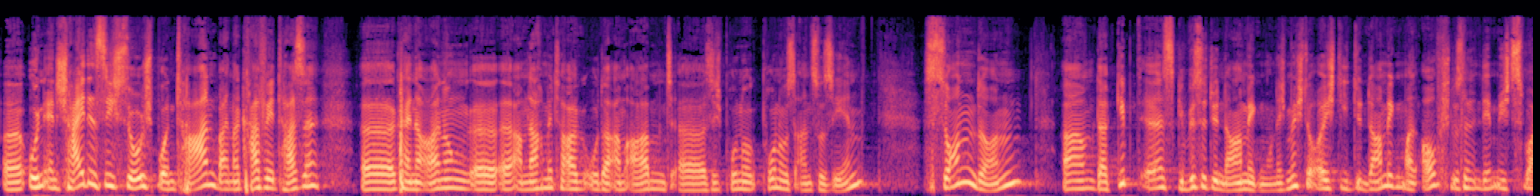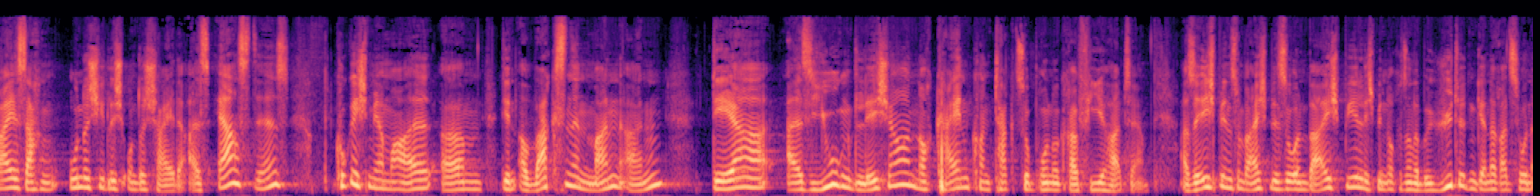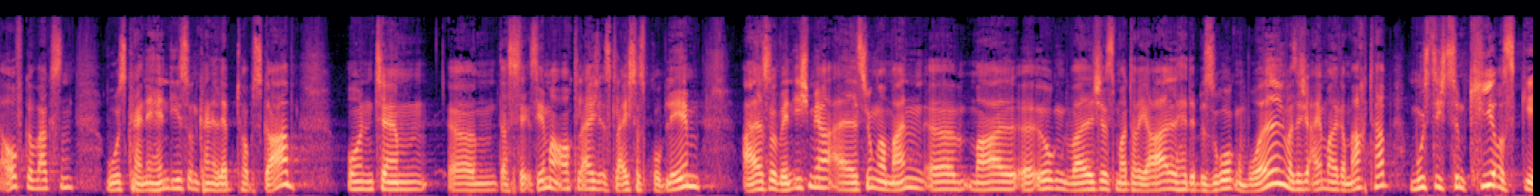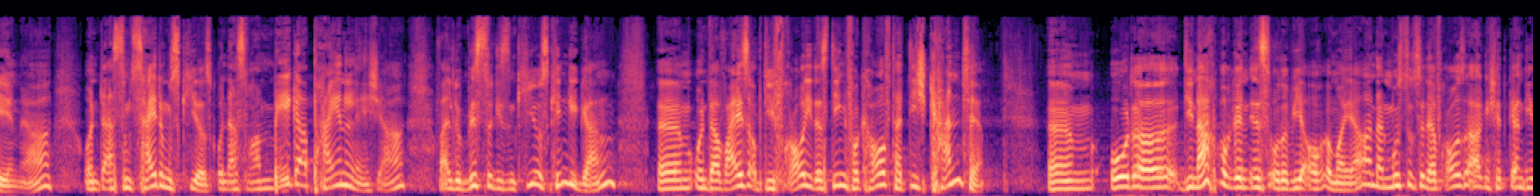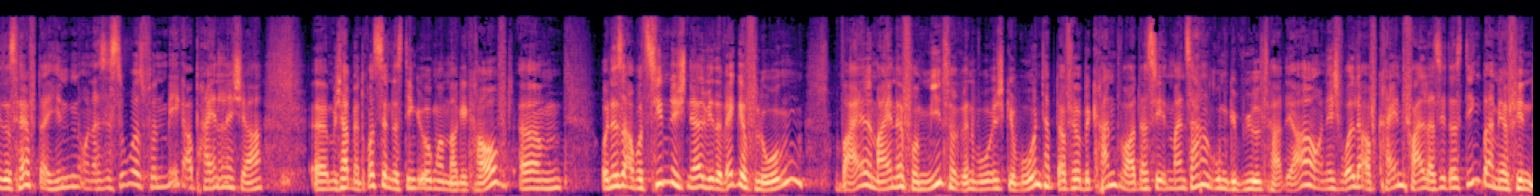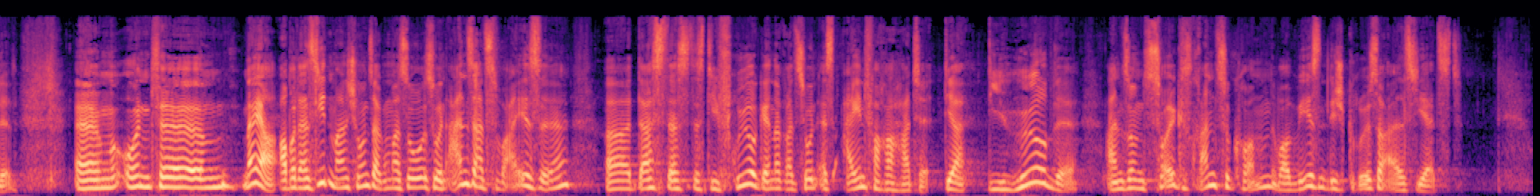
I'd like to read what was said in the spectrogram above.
Äh, und entscheidet sich so spontan bei einer Kaffeetasse, äh, keine Ahnung, äh, äh, am Nachmittag oder am Abend äh, sich Porno, Pornos anzusehen, sondern ähm, da gibt es gewisse Dynamiken. Und ich möchte euch die Dynamiken mal aufschlüsseln, indem ich zwei Sachen unterschiedlich unterscheide. Als erstes gucke ich mir mal ähm, den erwachsenen Mann an, der als Jugendlicher noch keinen Kontakt zur Pornografie hatte. Also ich bin zum Beispiel so ein Beispiel, ich bin noch in so einer behüteten Generation aufgewachsen, wo es keine Handys und keine Laptops gab. Und ähm, ähm, das sehen wir auch gleich, ist gleich das Problem. Also wenn ich mir als junger Mann äh, mal äh, irgendwelches Material hätte besorgen wollen, was ich einmal gemacht habe, musste ich zum Kiosk gehen, ja, und das zum Zeitungskiosk und das war mega peinlich, ja, weil du bist zu diesem Kiosk hingegangen ähm, und wer weiß, ob die Frau, die das Ding verkauft hat, dich kannte ähm, oder die Nachbarin ist oder wie auch immer, ja. Und dann musst du zu der Frau sagen, ich hätte gern dieses Heft da hinten. Und das ist sowas von mega peinlich, ja. Ähm, ich habe mir trotzdem das Ding irgendwann mal gekauft. Ähm, und ist aber ziemlich schnell wieder weggeflogen, weil meine Vermieterin, wo ich gewohnt habe, dafür bekannt war, dass sie in meinen Sachen rumgewühlt hat, ja, und ich wollte auf keinen Fall, dass sie das Ding bei mir findet. Ähm, und ähm, naja, aber da sieht man schon, sagen wir mal so, so in Ansatzweise, äh, dass, dass, dass die frühere Generation es einfacher hatte. Der, die Hürde, an so ein Zeugs ranzukommen, war wesentlich größer als jetzt.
